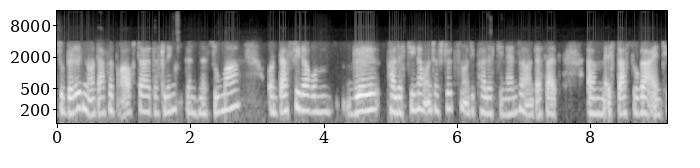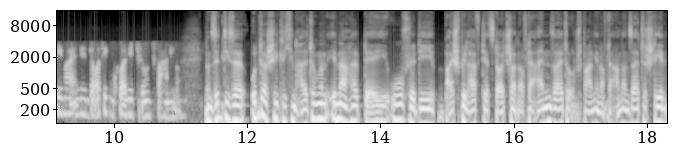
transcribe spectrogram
zu bilden und dafür braucht er das Linksbündnis Suma und das wiederum will Palästina unterstützen und die Palästinenser und deshalb ähm, ist das sogar ein Thema in den dortigen Koalitionsverhandlungen. Nun sind diese unterschiedlichen Haltungen innerhalb der EU, für die beispielhaft jetzt Deutschland auf der einen Seite und Spanien auf der anderen Seite stehen,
